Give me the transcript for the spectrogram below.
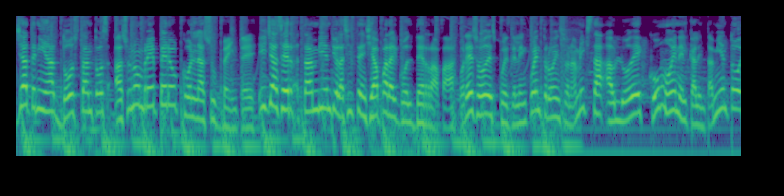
ya tenía dos tantos a su nombre, pero con la sub-20. Y Yasser también dio la asistencia para el gol de Rafa. Por eso, después del encuentro en zona mixta, habló de cómo en el calentamiento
